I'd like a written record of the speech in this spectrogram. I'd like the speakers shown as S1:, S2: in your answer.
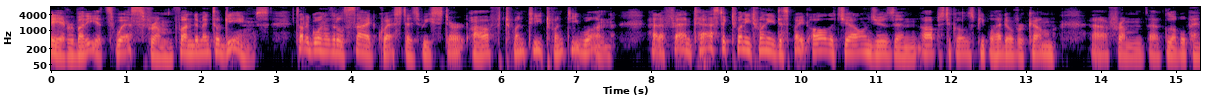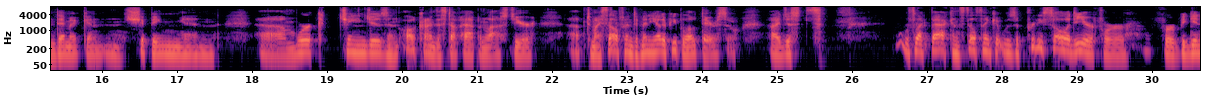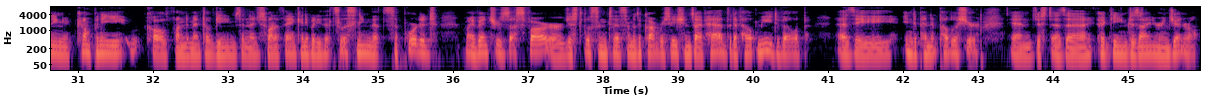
S1: Hey everybody, it's Wes from Fundamental Games. Thought I'd go on a little side quest as we start off 2021. Had a fantastic 2020 despite all the challenges and obstacles people had to overcome uh, from the global pandemic and shipping and um, work changes and all kinds of stuff happened last year uh, to myself and to many other people out there. So I just reflect back and still think it was a pretty solid year for for beginning a company called Fundamental Games. And I just want to thank anybody that's listening that's supported my ventures thus far, or just listened to some of the conversations I've had that have helped me develop as a independent publisher and just as a, a game designer in general.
